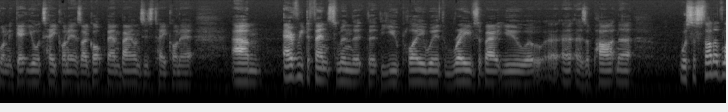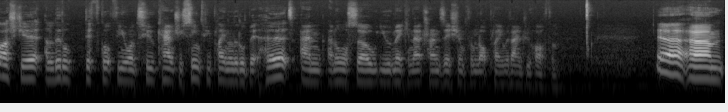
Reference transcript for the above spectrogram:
want to get your take on it as I got Ben Bowns' take on it. Um, every defenseman that, that you play with raves about you uh, uh, as a partner. Was the start of last year a little difficult for you on two counts? You seem to be playing a little bit hurt, and, and also you were making that transition from not playing with Andrew Hotham. Yeah, um,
